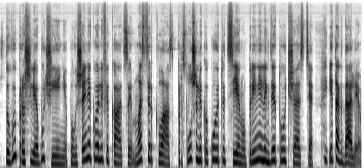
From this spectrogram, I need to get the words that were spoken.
что вы прошли обучение, повышение квалификации, мастер-класс, прослушали какую-то тему, приняли где-то участие и так далее.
